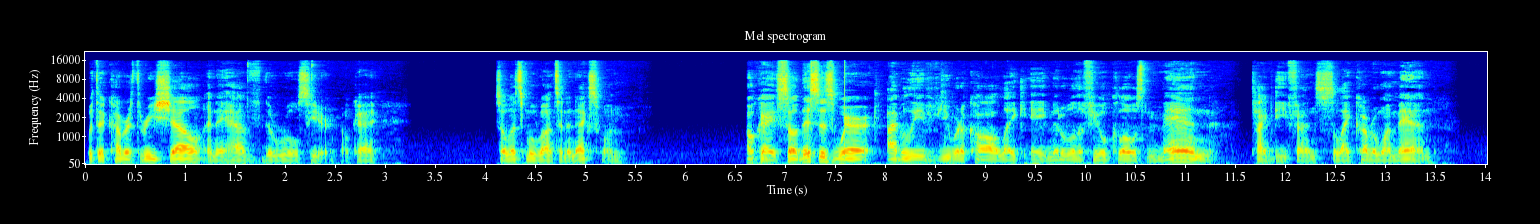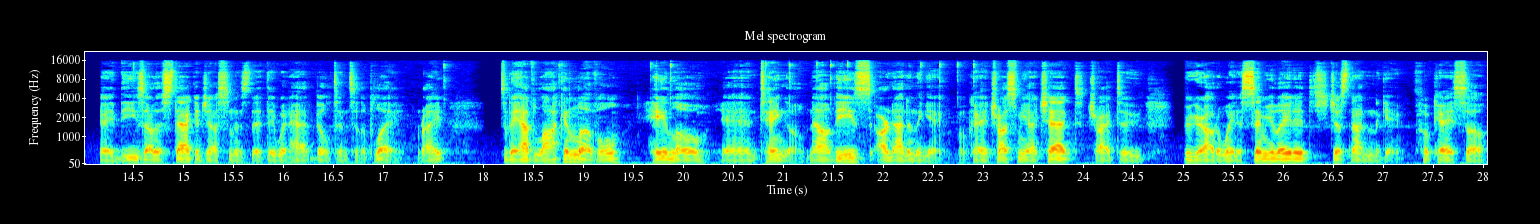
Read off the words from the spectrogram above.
with a cover three shell, and they have the rules here, okay? So let's move on to the next one. Okay, so this is where I believe if you were to call like a middle of the field closed man type defense, so like cover one man, Okay, these are the stack adjustments that they would have built into the play, right? So they have lock and level, halo, and tango. Now these are not in the game, okay? Trust me, I checked, tried to figure out a way to simulate it. It's just not in the game, okay? So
